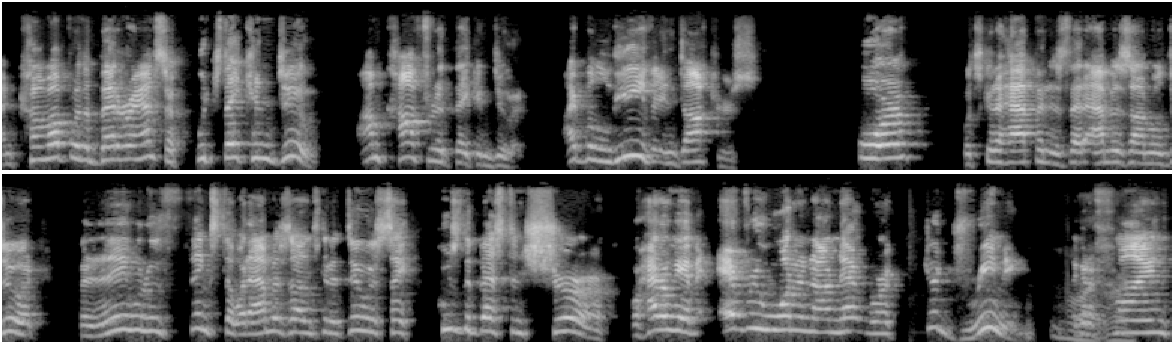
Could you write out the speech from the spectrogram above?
and come up with a better answer, which they can do. I'm confident they can do it. I believe in doctors. Or what's going to happen is that Amazon will do it. But anyone who thinks that what Amazon's going to do is say, who's the best insurer? Or how do we have everyone in our network? You're dreaming. They're going to find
